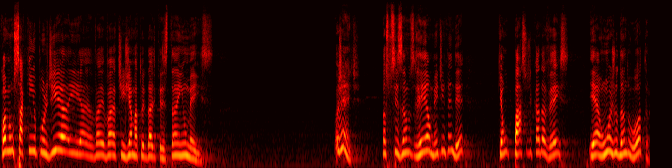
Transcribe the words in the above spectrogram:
Come um saquinho por dia e eh, vai, vai atingir a maturidade cristã em um mês. Ô, gente, nós precisamos realmente entender que é um passo de cada vez e é um ajudando o outro.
